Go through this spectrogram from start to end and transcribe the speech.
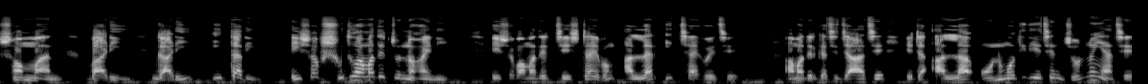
সম্মান, বাড়ি, গাড়ি ইত্যাদি। এইসব শুধু আমাদের জন্য হয়নি। এইসব আমাদের চেষ্টা এবং আল্লাহর ইচ্ছায় হয়েছে। আমাদের কাছে যা আছে, এটা আল্লাহ অনুমতি দিয়েছেন জন্যই আছে।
